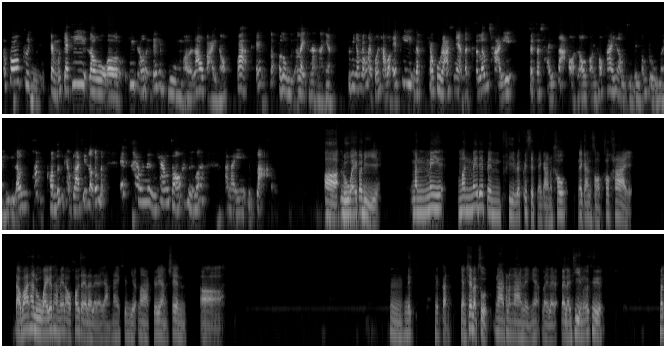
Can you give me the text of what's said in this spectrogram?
แล้วก็คืออย่างเมื่อกี้ที่เราเอ่อที่เราได้ให้บูมเอ่อเล่าไปเนาะว่าเอ๊ะเขาลงลึกอะไรขนาดไหนเนี่ยคือมีน้องๆหลายคนถามว่าเอ๊ะพี่แบบแคลคูลัสเนี่ยมันจะเริ่มใช้จะจะใช้ศาสตร์อ่อนเราก่อนเข้าค่ายเราจริงเป็นต้องรู้ไหมแล้วความความรู้สึกแคลคูลัสที่เราต้องแบบเอ๊ะแคลหนึ่งแคลสองหรือว่าอะไรหรือเปล่าอ่ารู้ไว้ก็ดี มันไม่มันไม่ได้เป็น prerequisite ในการเข้าในการสอบเข้าค่าย แต่ว่าถ้ารู้ไว้ก็ทำให้เราเข้าใจหลายๆอย่างง่ายขึ้นเยอะมากยกตัวอย่างเช่นอ่าอืมนึกนึกก่อนอย่างเช่นแบบสูตรงานพลังงานอะไรเงี้ยหลาย ๆ หลาย ๆ ทีมันก็คือ มัน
